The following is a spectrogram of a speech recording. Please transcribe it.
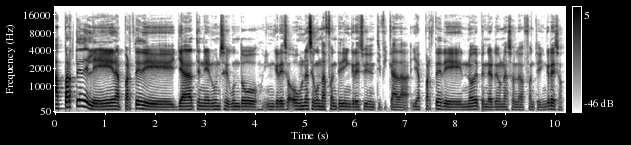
Aparte de leer, aparte de ya tener un segundo ingreso o una segunda fuente de ingreso identificada y aparte de no depender de una sola fuente de ingreso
